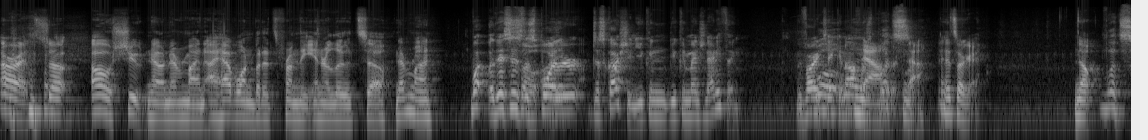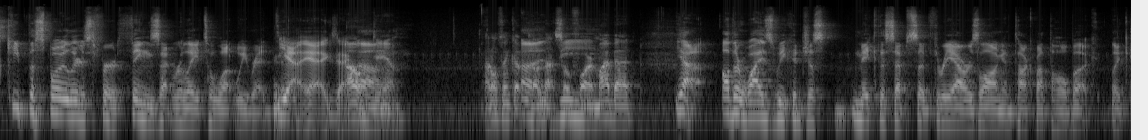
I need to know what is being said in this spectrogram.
all right. So, oh shoot, no, never mind. I have one, but it's from the interlude, so never mind. what? This is the so spoiler discussion. You can you can mention anything. We've already Well, taken off. well, the No, let's- no, it's okay. No. Let's keep the spoilers for things that relate to what we read. today. Yeah, yeah, exactly. Oh damn. I don't think I've done uh, that so the- far. My bad. Yeah. Otherwise, we could just make this episode three hours long and talk about the whole book. Like,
